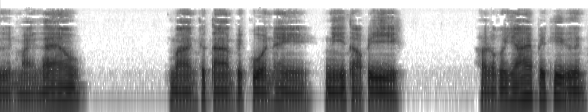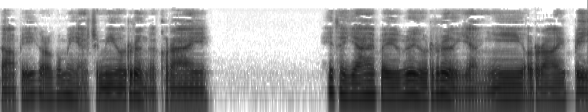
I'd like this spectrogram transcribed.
อื่นใหม่แล้ว มารก็ตามไปกวนให้หนีต่อไปอีกเราก็ย้ายไปที่อื่นต่อไปอีกเราก็ไม่อยากจะมีเรื่องกับใครให้ถ้าย้ายไปเรื่อยๆอย่างนี้ร้อยปี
